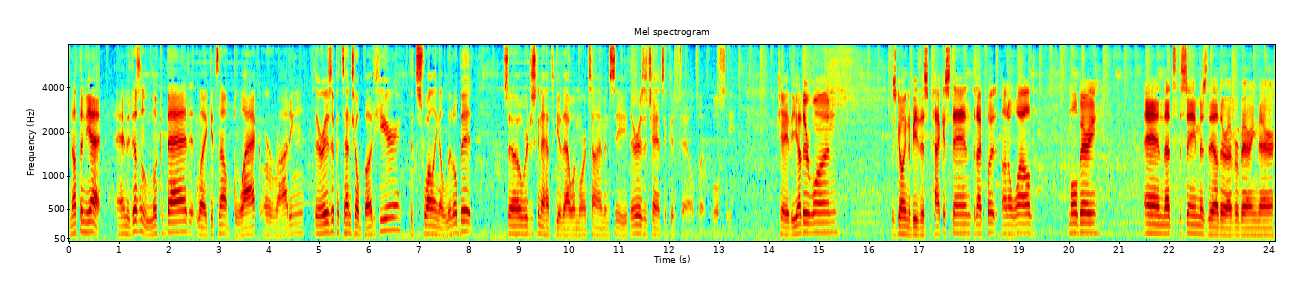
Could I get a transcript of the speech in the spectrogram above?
nothing yet and it doesn't look bad like it's not black or rotting. There is a potential bud here that's swelling a little bit so we're just gonna have to give that one more time and see. There is a chance it could fail but we'll see. Okay the other one is going to be this Pakistan that I put on a wild mulberry and that's the same as the other everbearing there.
